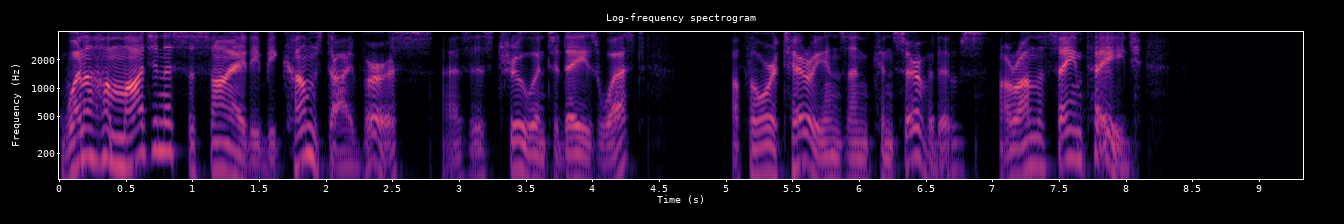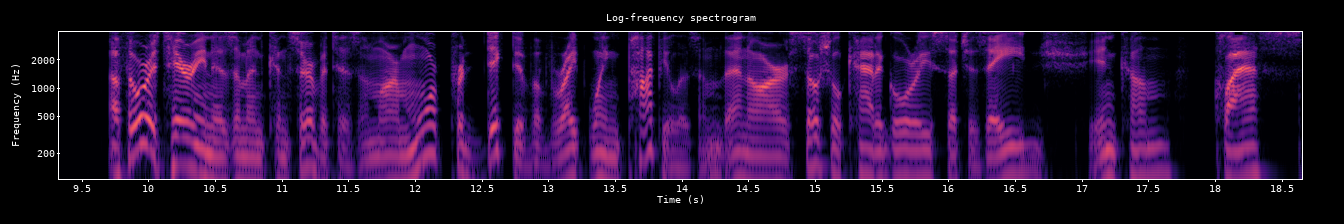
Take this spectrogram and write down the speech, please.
when a homogenous society becomes diverse, as is true in today's West, authoritarians and conservatives are on the same page. Authoritarianism and conservatism are more predictive of right wing populism than are social categories such as age, income, class,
